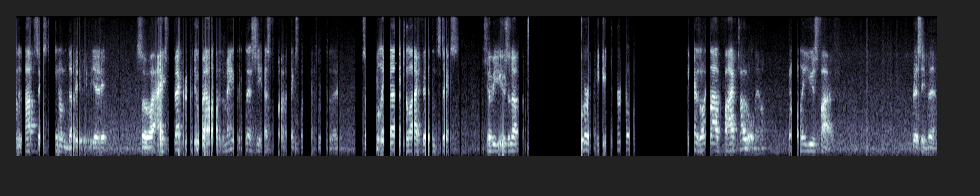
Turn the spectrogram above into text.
in the top 16 on the WPBA. So I expect her to do well. But the main thing is that she has fun. I explained to her today. So probably uh, July 5th and 6th, she'll be using up girl. There's only allowed five total now. Can only use five for this event.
